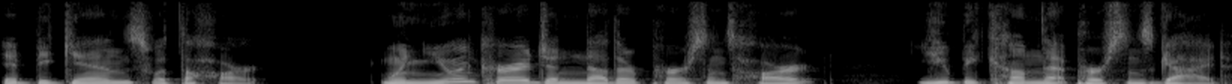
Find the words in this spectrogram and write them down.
It begins with the heart. When you encourage another person's heart, you become that person's guide.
